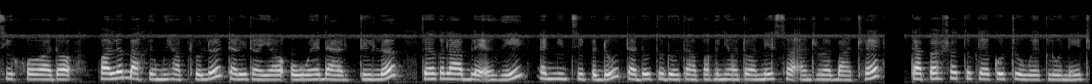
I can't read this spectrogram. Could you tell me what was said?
စီခေါ်တော့ပလဘခိမွေဟဖလိုလတာဒုတရအိုဝဲဒါဒူလသကလာဘလေအေအနိချိပဒိုတာဒုတုဒိုတာပကညောတော်နေဆာအန်ဒရဘတ်ထွဲတပရှတုကလေကိုတိုဝဲကလိုနေထ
